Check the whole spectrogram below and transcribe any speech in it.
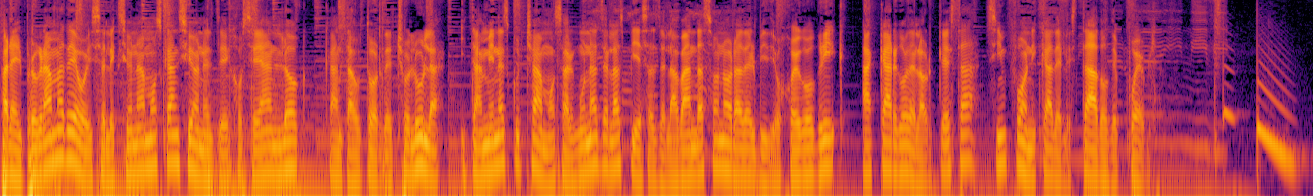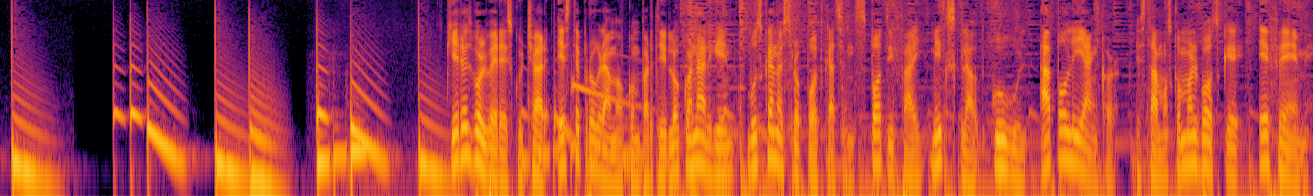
Para el programa de hoy seleccionamos canciones de José Locke, cantautor de Cholula, y también escuchamos algunas de las piezas de la banda sonora del videojuego Greek a cargo de la Orquesta Sinfónica del Estado de Puebla. ¿Quieres volver a escuchar este programa o compartirlo con alguien? Busca nuestro podcast en Spotify, Mixcloud, Google, Apple y Anchor. Estamos como el bosque FM.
